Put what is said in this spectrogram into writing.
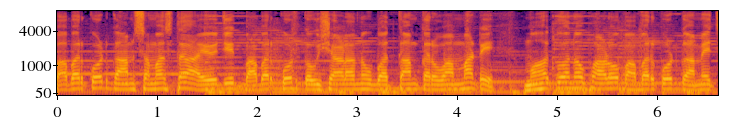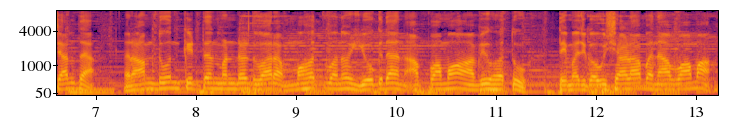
બાબરકોટ ગામ સમસ્ત આયોજિત બાબરકોટ ગૌશાળાનું બાંધકામ કરવા માટે મહત્વનો ફાળો બાબરકોટ ગામે ચાલતા રામધૂન કીર્તન મંડળ દ્વારા મહત્વનું યોગદાન આપવામાં આવ્યું હતું. તેમજ ગૌશાળા બનાવવામાં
